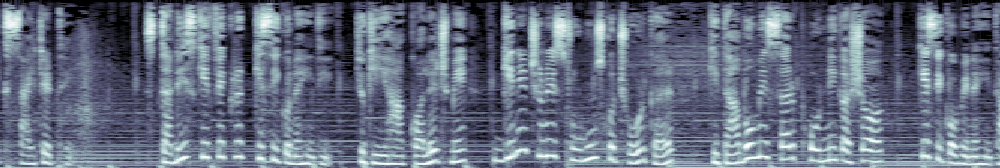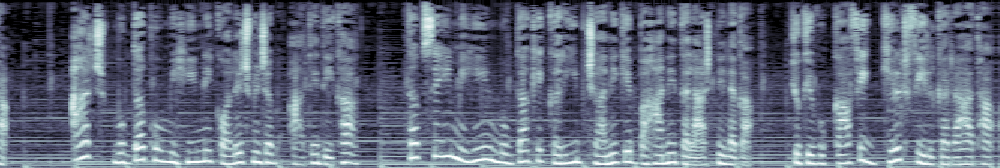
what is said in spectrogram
एक्साइटेड थे। स्टडीज़ की फ़िक्र किसी को नहीं थी, क्योंकि यहाँ कॉलेज में गिने चुने स्टूडेंट्स को छोड़कर किताबों में सर फोड़ने का शौक किसी को भी नहीं था। आज मुग्धा को मिहिर ने कॉलेज में जब आते देखा, तब से ही मिहिर मुग्धा के करीब जाने के बहाने तलाशने लगा, क्योंकि वो काफ़ी गिल्ट फील कर रहा था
